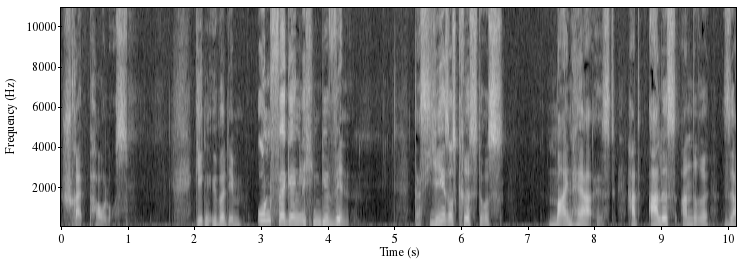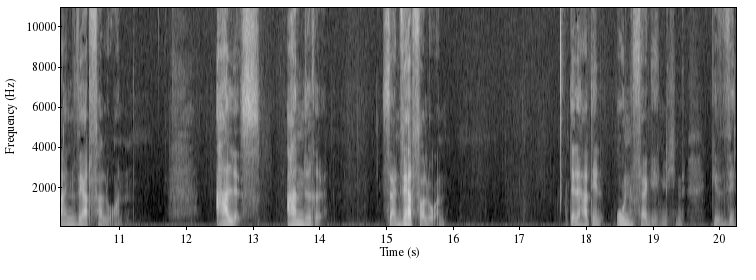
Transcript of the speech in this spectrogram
schreibt Paulus, gegenüber dem unvergänglichen Gewinn, dass Jesus Christus mein Herr ist, hat alles andere seinen Wert verloren. Alles andere seinen Wert verloren. Denn er hat den unvergänglichen Gewinn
